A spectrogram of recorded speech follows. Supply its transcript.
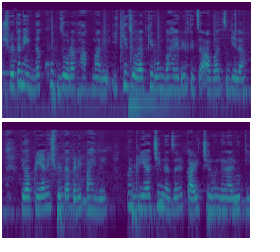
श्वेताने एकदा खूप जोरात हाक मारली. इतकी जोरात की रूम बाहेरील तिचा आवाज गेला. तेव्हा प्रियाने श्वेताकडे पाहिले. पण प्रियाची नजर काळी चिरून देणारी होती.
